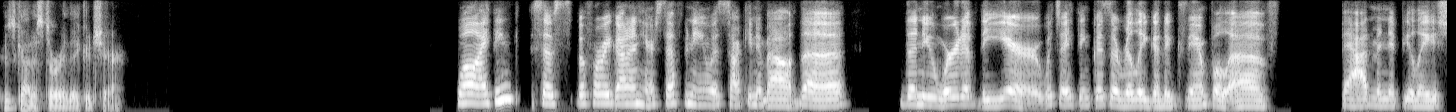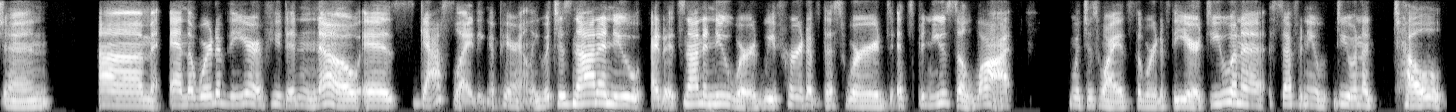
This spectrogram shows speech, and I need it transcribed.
Who's got a story they could share? Well, I think so. Before we got on here, Stephanie was talking about the the new word of the year, which I think is a really good example of bad manipulation. Um, and the word of the year, if you didn't know, is gaslighting, apparently, which is not a new, it's not a new word. We've heard of this word. It's been used a lot, which is why it's the word of the year. Do you want to, Stephanie, do you want to tell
